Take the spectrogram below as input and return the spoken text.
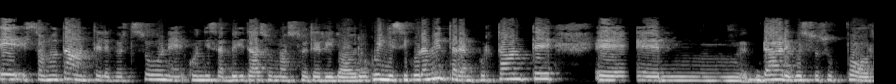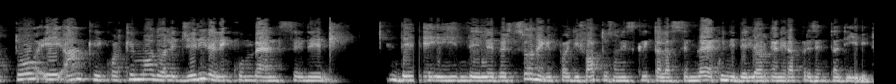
e sono tante le persone con disabilità sul nostro territorio, quindi sicuramente era importante eh, dare questo supporto e anche in qualche modo alleggerire le incombenze dei dei, delle persone che poi di fatto sono iscritte all'assemblea e quindi degli organi rappresentativi.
